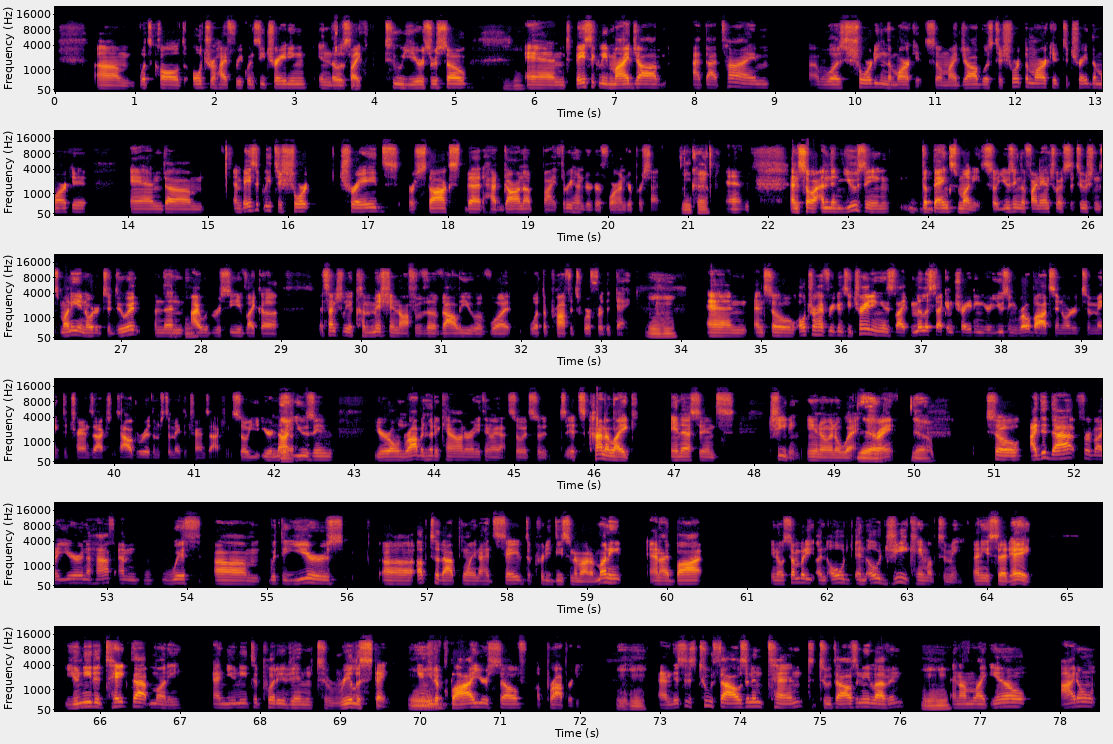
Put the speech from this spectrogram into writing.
um, what's called ultra high frequency trading in those like two years or so. Mhm. And basically, my job at that time uh, was shorting the market. So my job was to short the market, to trade the market, and um, and basically to short trades or stocks that had gone up by 300 or 400 percent Okay. and and so and then using the bank's money so using the financial institution's money in order to do it and then Mhm. i would receive like a essentially a commission off of the value of what what the profits were for the day hmm and and so ultra high frequency trading is like millisecond trading. You're using robots in order to make the transactions algorithms to make the transactions. So you- you're not using your own robinhood account or anything like that. So it's it's, it's kind of like in essence cheating you know in a way Yeah. right? Yeah. so I did that for about a year and a half, and with um, with the years uh, up to that point, I had saved a pretty decent amount of money, and I bought, you know, somebody an old an OG came up to me and he said, "Hey, you need to take that money and you need to put it into real estate. You need to buy yourself a property." hmm And this is 2010 to 2011 hmm and i'm like you know i don't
